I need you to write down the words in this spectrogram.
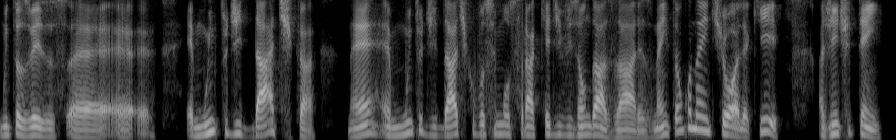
muitas vezes é, é, é muito didática né, é muito didático você mostrar aqui a divisão das áreas, né? Então, quando a gente olha aqui, a gente tem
